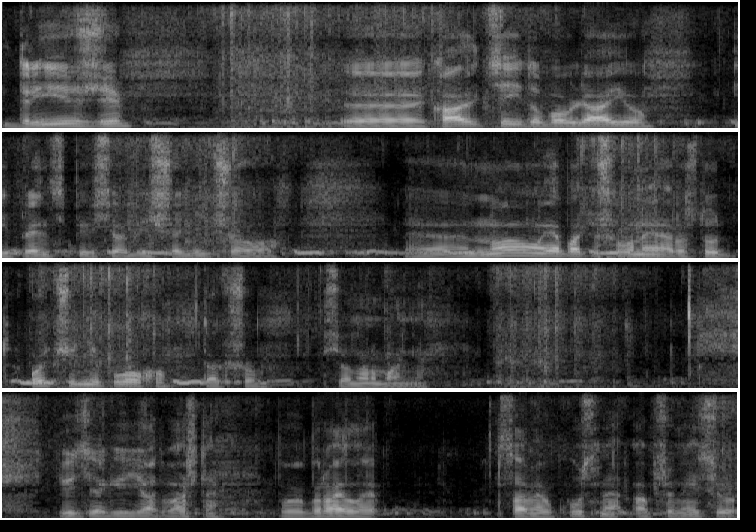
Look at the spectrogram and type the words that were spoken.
дріжджі, е, кальцій додаю і в принципі все, більше нічого. Е, ну, я бачу, що вони ростуть дуже неплохо, так що все нормально. Дивіться, як їдять, бачите? Повибирали саме вкусне, а пшеницю.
